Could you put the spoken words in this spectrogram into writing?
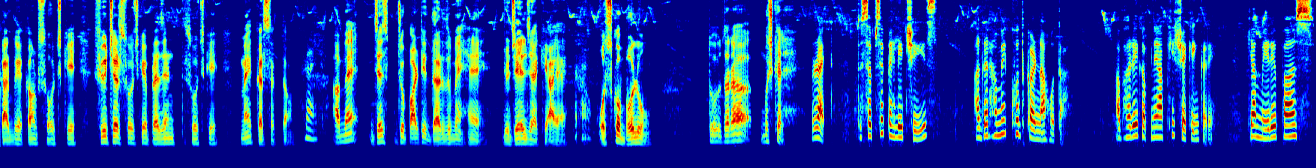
कार्बिक अकाउंट सोच के फ्यूचर सोच के प्रेजेंट सोच के मैं कर सकता हूँ। राइट अब मैं जिस जो पार्टी दर्द में है जो जेल जाके आया है राइट उसको बोलूँ तो ज़रा मुश्किल है। Right right. तो सबसे पहली चीज़ अगर हमें खुद करना होता अब हर एक अपने आप की चेकिंग करे क्या मेरे पास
